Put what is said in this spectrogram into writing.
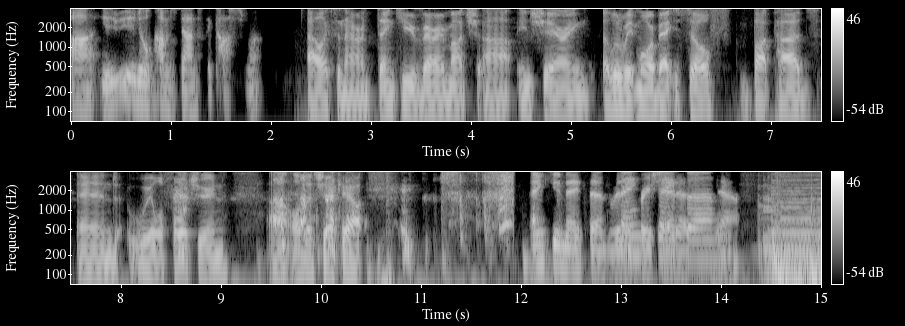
uh, it, it all comes down to the customer. Alex and Aaron, thank you very much uh, in sharing a little bit more about yourself, butt pads, and Wheel of Fortune uh, on the checkout. Thank you, Nathan. Really Thanks, appreciate Nathan. it. Yeah.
